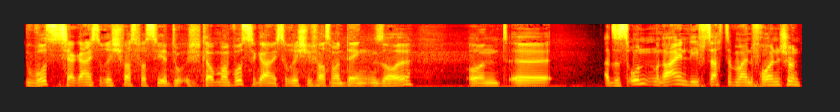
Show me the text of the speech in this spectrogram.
du wusstest ja gar nicht so richtig, was passiert. Du, ich glaube, man wusste gar nicht so richtig, was man denken soll. Und äh, als es unten reinlief, sagte meine Freundin schon,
